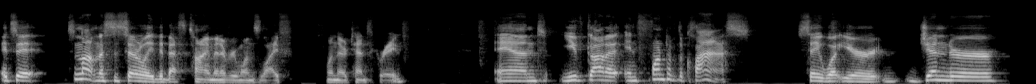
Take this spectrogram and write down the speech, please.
it's a it's not necessarily the best time in everyone's life when they're 10th grade. And you've got to in front of the class say what your gender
